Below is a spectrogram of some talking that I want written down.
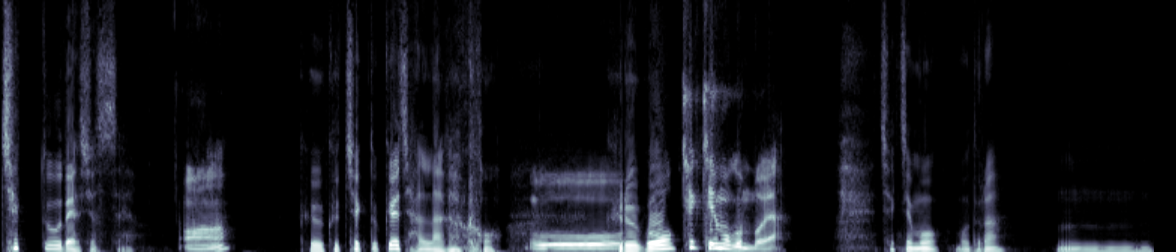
책도 내셨어요. 어. 그, 그 책도 꽤 잘 나가고. 오. 그리고 책 제목은 뭐야? 책 제목 뭐더라? 음,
